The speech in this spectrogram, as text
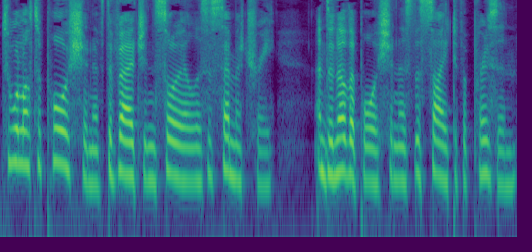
to allot a portion of the virgin soil as a cemetery, and another portion as the site of a prison.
